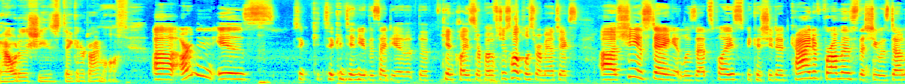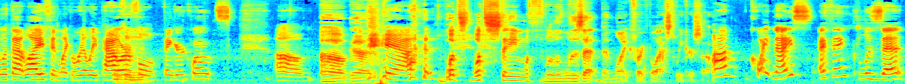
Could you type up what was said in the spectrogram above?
How does she's taking her time off? Uh, Arden is to to continue this idea that the Kinclaiths are both just hopeless romantics. Uh, she is staying at Lizette's place because she did kind of promise that she was done with that life in like really powerful finger quotes. Um, Oh, good. yeah, what's what's staying with Lizette been like for like the last week or so? um, quite nice. I think Lizette.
